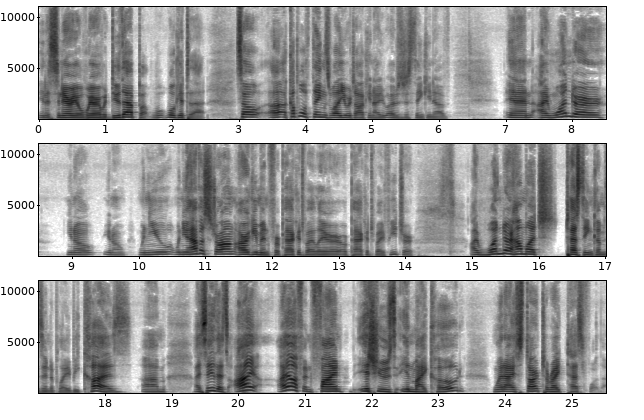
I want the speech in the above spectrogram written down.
in a scenario where I would do that, but we'll, we'll get to that. So uh, a couple of things while you were talking, I, I was just thinking of, and I wonder, you know, you know, when you when you have a strong argument for package by layer or package by feature, I wonder how much testing comes into play because um, I say this, I I often find issues in my code when I start to write tests for them.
